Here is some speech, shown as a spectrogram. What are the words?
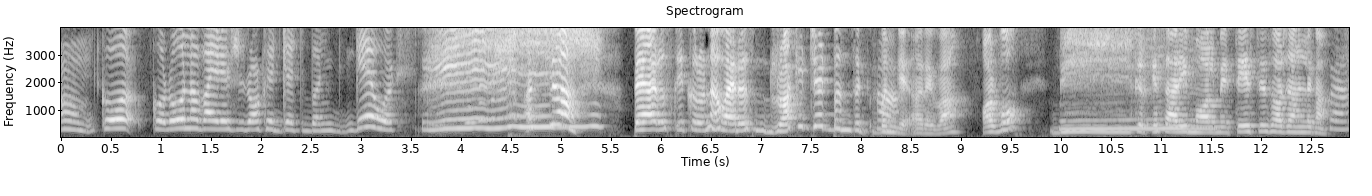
um, को कोरोना वायरस रॉकेट जेट बन गए और अच्छा पैर उसके कोरोना वायरस रॉकेट जेट बन सक, हाँ। बन गए। अरे वाह। और वो करके सारी मॉल में तेज तेज और जाने लगा। हाँ।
